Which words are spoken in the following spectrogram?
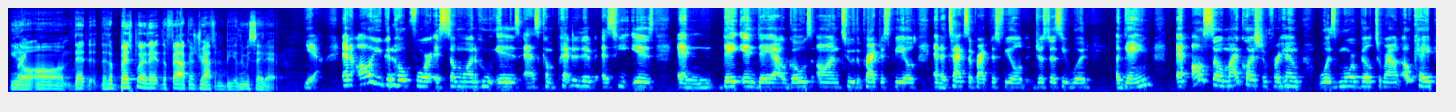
You right. know, um, that the best player that the Falcons drafted to be. Let me say that. Yeah. And all you can hope for is someone who is as competitive as he is and day in, day out goes on to the practice field and attacks the practice field just as he would a game. And also, my question for him was more built around okay,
